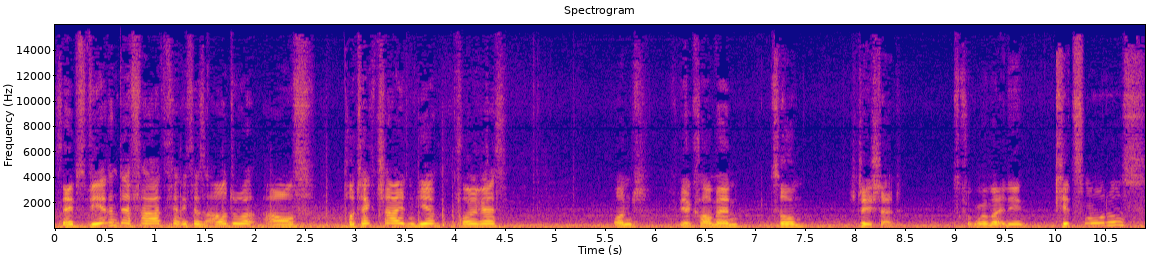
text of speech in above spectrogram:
Selbst während der Fahrt kann ich das Auto auf Protect schalten, hier Vollgas und wir kommen zum Stillstand. Jetzt gucken wir mal in den Kids-Modus.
